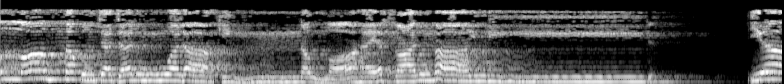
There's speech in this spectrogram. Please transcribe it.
الله ما اقتتلوا ولكن الله يفعل ما يريد. يا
